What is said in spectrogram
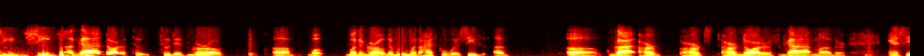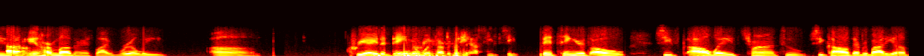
she she's a goddaughter to to this girl uh, well, well, the girl that we went to high school with, she's a, uh, God, her, her, her daughter's godmother, and she's Oh. and her mother is like really, um, create a demon with her because now she's she's 15 years old. She's always trying to. She calls everybody up,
